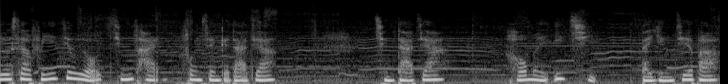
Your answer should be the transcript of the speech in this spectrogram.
Yourself 依旧有精彩奉献给大家，请大家和我们一起来迎接吧。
